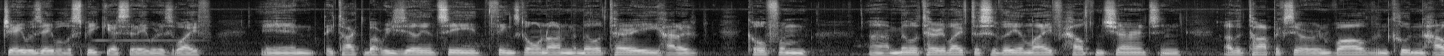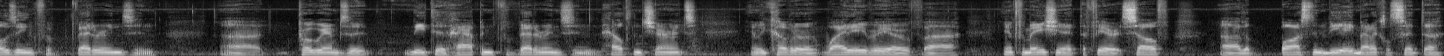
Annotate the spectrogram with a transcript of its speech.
Jay was able to speak yesterday with his wife, and they talked about resiliency, things going on in the military, how to go from uh, military life to civilian life, health insurance, and other topics that were involved, including housing for veterans and uh, programs that need to happen for veterans and health insurance. And we covered a wide area of uh, information at the fair itself. Uh, the Boston VA Medical Center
